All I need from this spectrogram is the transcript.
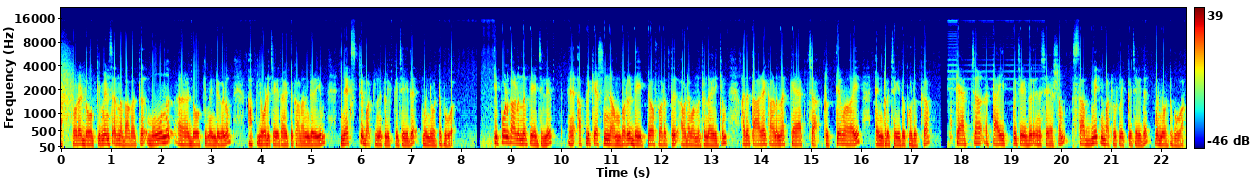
അപ്ലോഡ് ഡോക്യുമെന്റ്സ് എന്ന ഭാഗത്ത് മൂന്ന് ഡോക്യുമെന്റുകളും അപ്ലോഡ് ചെയ്തതായിട്ട് കാണാൻ കഴിയും. നെക്സ്റ്റ് ബട്ടണിൽ ക്ലിക്ക് ചെയ്ത് മുന്നോട്ട് പോവുക. ഇപ്പോൾ കാണുന്ന പേജിൽ application number date of birth അവിടെ വന്നിട്ടുണ്ടായിരിക്കും. അതിന് താഴെ കാണുന്ന ക്യാപ്ച കൃത്യമായി എന്റർ ചെയ്ത് കൊടുക്കുക. ക്യാപ്ച ടൈപ്പ് ചെയ്തതിന് ശേഷം സബ്മിറ്റ് ബട്ടൺ ക്ലിക്ക് ചെയ്ത് മുന്നോട്ട് പോവാം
